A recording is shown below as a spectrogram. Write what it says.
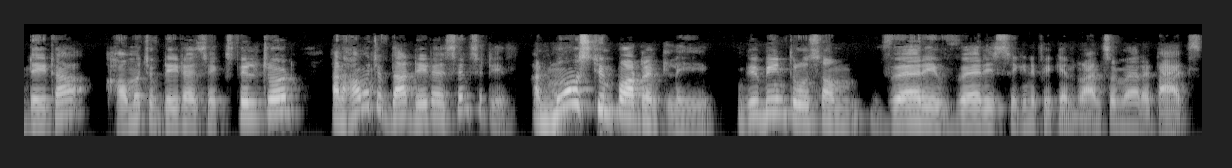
data? How much of data is exfiltered? and how much of that data is sensitive. And most importantly, we've been through some very, very significant ransomware attacks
